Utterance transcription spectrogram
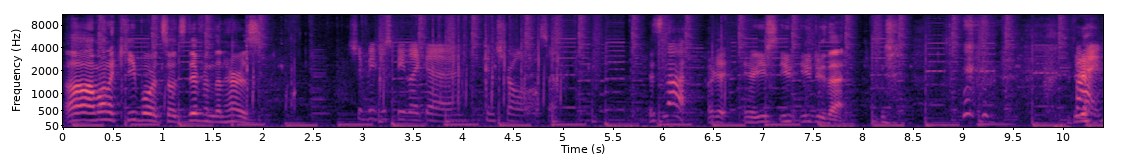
Oh, I'm on a keyboard, so it's different than hers. Should be just be like a control also. It's not. Okay, here you you, you do that. Fine.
